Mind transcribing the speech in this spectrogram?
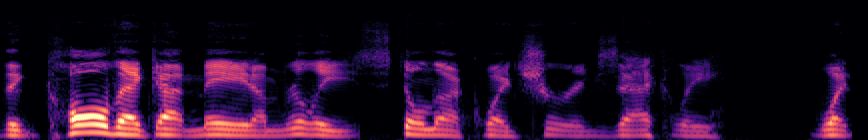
The call that got made, I'm really still not quite sure exactly what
